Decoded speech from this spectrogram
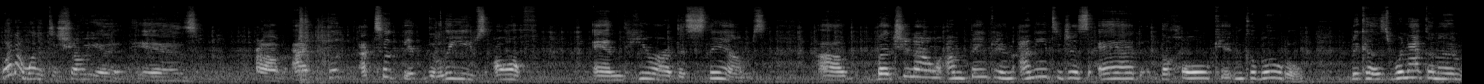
what I wanted to show you is um, I put I took it, the leaves off, and here are the stems. Uh, but you know, I'm thinking I need to just add the whole kit and caboodle because we're not going to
